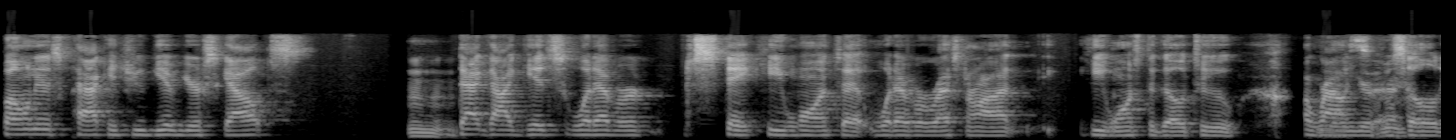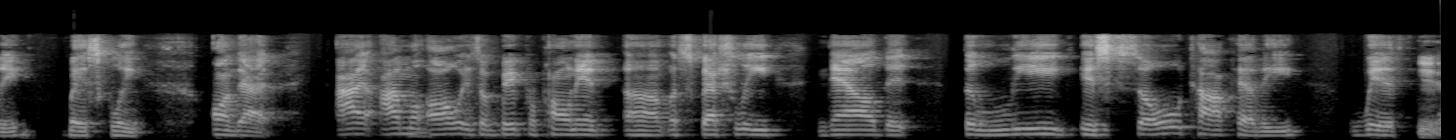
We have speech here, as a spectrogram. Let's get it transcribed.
bonus package you give your scouts. Hmm That guy gets whatever steak he wants at whatever restaurant he wants to go to around Yes, your sir. facility, basically on that. I, I'm Mm. always a big proponent, um, especially now that the league is so top heavy with Yeah.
